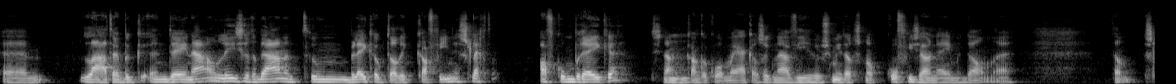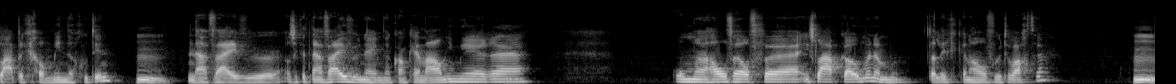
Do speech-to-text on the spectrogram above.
Ehm, later heb ik een DNA-analyse gedaan en toen bleek ook dat ik cafeïne slecht af kon breken. Dus nou, Mhm. kan ik ook wel merken als ik na vier uur 's middags nog koffie zou nemen, dan, eh, dan slaap ik gewoon minder goed in. Hmm. Na vijf uur, als ik het na vijf uur neem, dan kan ik helemaal niet meer om eh, half elf eh, in slaap komen. Dan, dan lig ik een half uur te wachten. Hmm.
